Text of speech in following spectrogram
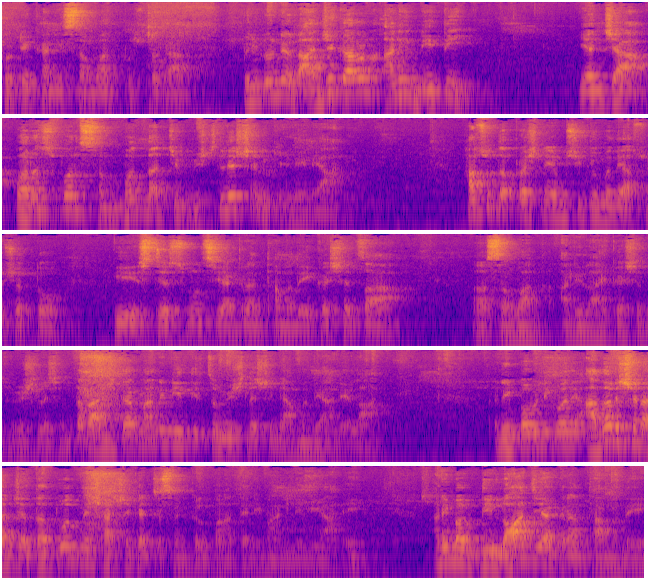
छोटेखानी संवाद पुस्तकात पिल्डोने राजकारण आणि नीती यांच्या परस्पर संबंधाचे विश्लेषण केलेले आहे. हा सुद्धा प्रश्न एमसीक्यू मध्ये असू शकतो की स्टेट्समन्स या ग्रंथामध्ये कशाचा संवाद आलेला आहे कशाचं विश्लेषण. तर राजकारण आणि नीतीचं विश्लेषण यामध्ये आलेलं आहे. रिपब्लिकमध्ये आदर्श राज्य तत्वज्ञ शासकाची संकल्पना त्यांनी मांडलेली आहे. आणि मग दी लॉज या ग्रंथामध्ये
